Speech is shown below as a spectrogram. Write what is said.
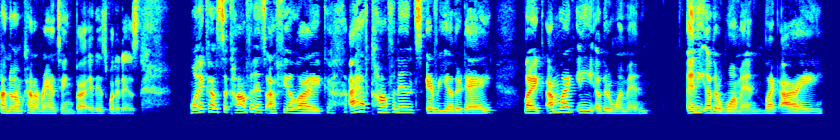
I know I'm kind of ranting, but it is what it is. When it comes to confidence, I feel like I have confidence every other day. Like, I'm like any other woman, any other woman. Like, I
